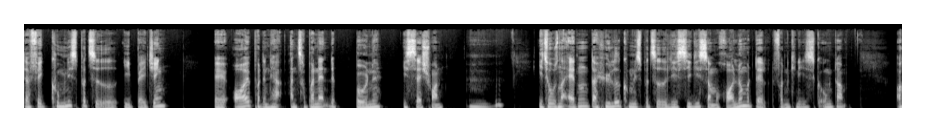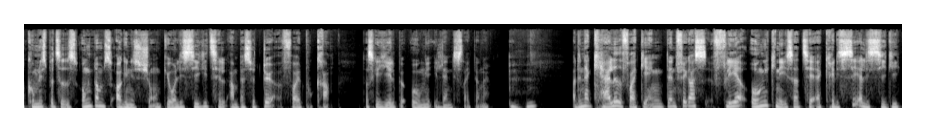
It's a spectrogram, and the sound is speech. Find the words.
der fik Kommunistpartiet i Beijing øh, øje på den her entreprenante bonde i Sichuan. Mm-hmm. I 2018 der hyldede Kommunistpartiet Lissiki som rollemodel for den kinesiske ungdom, og Kommunistpartiets ungdomsorganisation gjorde Lissiki til ambassadør for et program, der skal hjælpe unge i landdistrikterne. Mm-hmm. Og den her kærlighed fra regeringen, den fik også flere unge kinesere til at kritisere Lissiki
